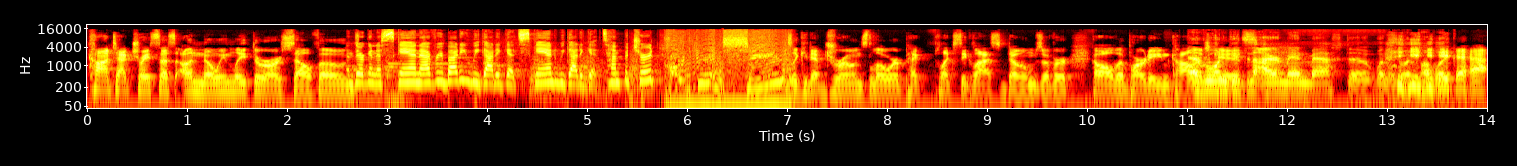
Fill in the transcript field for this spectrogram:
contact trace us unknowingly through our cell phones. They're gonna scan everybody. We gotta get scanned. We gotta get temperatured. It's like he'd have drones lower pe- plexiglass domes over all the partying college Everyone kids. gets an Iron Man mask to, when they go in public. yeah.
